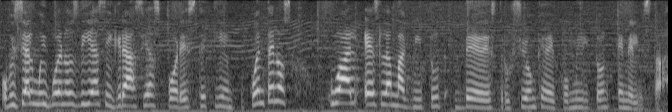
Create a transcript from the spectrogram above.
Oficial, muy buenos días y gracias por este tiempo. Cuéntenos cuál es la magnitud de destrucción que dejó Milton en el estado.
